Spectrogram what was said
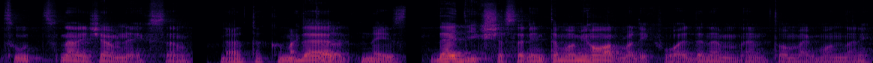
cucc, nem is emlékszem. De hát akkor meg De- tudod nézni. De egyik se szerintem, valami harmadik volt, de nem, nem tudom megmondani.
